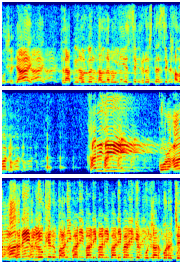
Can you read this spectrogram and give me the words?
বসে যায় তাহলে আপনি বলবেন তাল্লার অলি এসছে ফেরস্তা এসছে খাবারে। খারিজি কোরআন শরীফ লোকের বাড়ি বাড়ি বাড়ি বাড়ি বাড়ি বাড়ি গিয়ে প্রচার করেছে।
